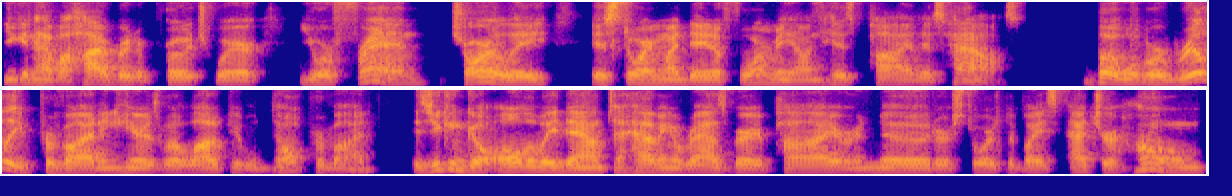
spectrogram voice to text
you can have a hybrid approach where your friend, Charlie, is storing my data for me on his Pi at his house. But what we're really providing here is what a lot of people don't provide is you can go all the way down to having a Raspberry Pi or a node or storage device at your home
